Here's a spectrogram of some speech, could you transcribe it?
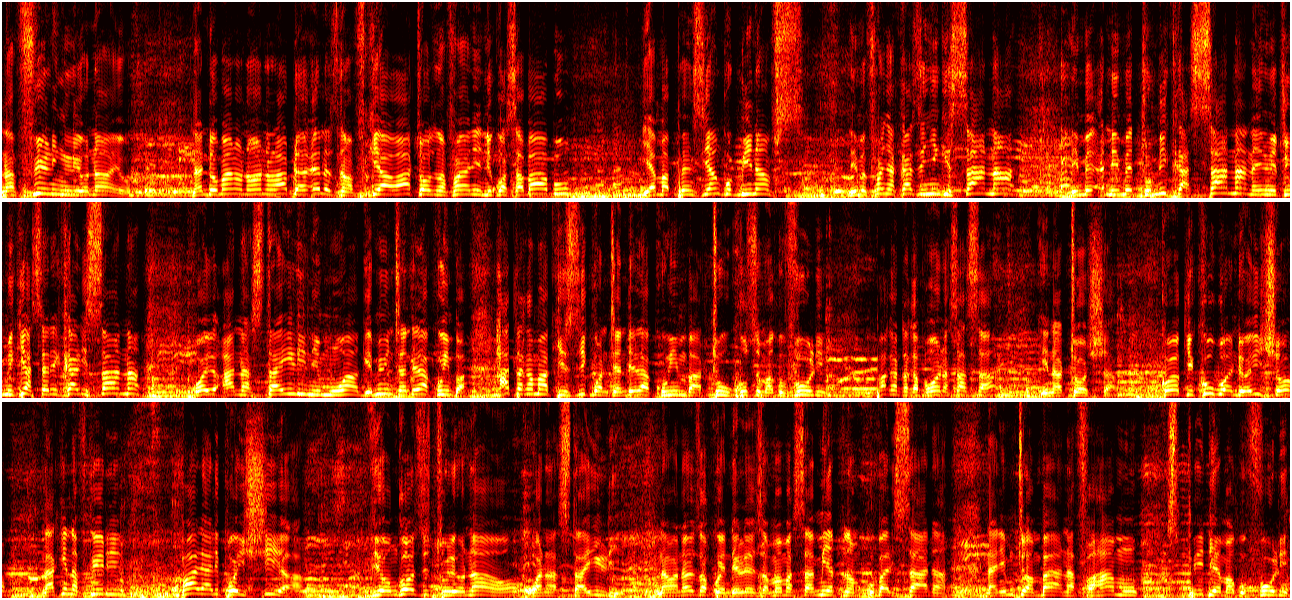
na feeling nilionayo, na ndio maana unaona labda ele zinafikia watu au zinafanya nini, ni kwa sababu ya mapenzi yangu binafsi. Nimefanya kazi nyingi sana, nime- sana na nimetumikia serikali sana. Kwa hiyo anastahili ni muage. Mimi nitaendelea kuimba hata kama akizikwa, nitaendelea kuimba tu kuhusu Magufuli mpaka atakapoona sasa inatosha. Kwa hiyo kikubwa ndio hicho, lakini nafikiri pale alipoishia viongozi tulionao wanastahili na wanaweza kuendeleza. Mama Samia tunamkubali sana na ni mtu ambaye anafahamu spidi ya Magufuli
